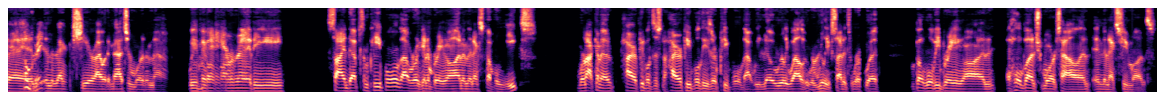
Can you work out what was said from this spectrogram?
Oh, and oh, in the next year, I would imagine more than that. We've already signed up some people that we're going to bring on in the next couple of weeks. We're not going to hire people just to hire people. These are people that we know really well, who we're really excited to work with. But we'll be bringing on a whole bunch more talent in the next few months.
